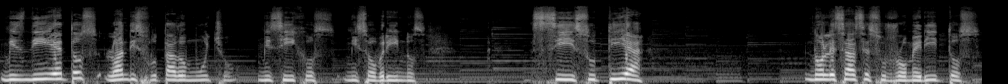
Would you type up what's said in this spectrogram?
Mis nietos lo han disfrutado mucho, mis hijos, mis sobrinos. Si su tía no les hace sus romeritos.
